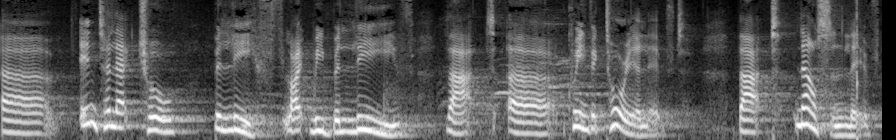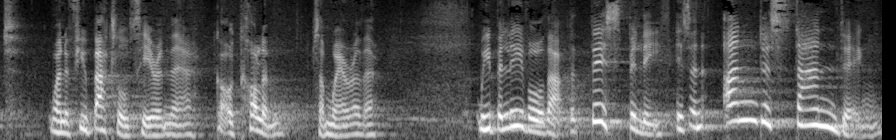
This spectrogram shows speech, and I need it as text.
uh, intellectual belief, like we believe that uh, Queen Victoria lived, that Nelson lived, won a few battles here and there, got a column somewhere or other. We believe all that, but this belief is an understanding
